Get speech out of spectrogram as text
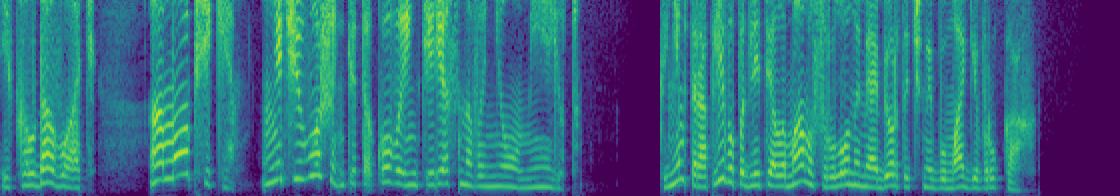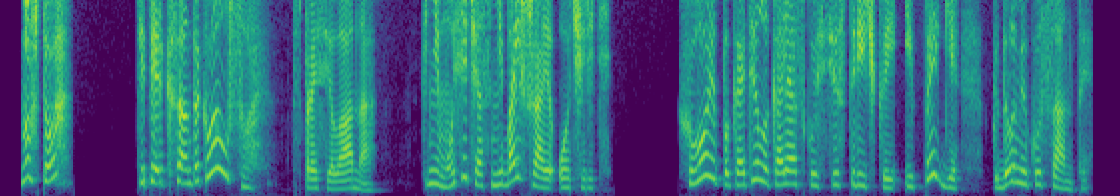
и колдовать, а мопсики ничегошеньки такого интересного не умеют. К ним торопливо подлетела мама с рулонами оберточной бумаги в руках. «Ну что, теперь к Санта-Клаусу?» — спросила она. «К нему сейчас небольшая очередь». Хлоя покатила коляску с сестричкой и Пегги к домику Санты.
